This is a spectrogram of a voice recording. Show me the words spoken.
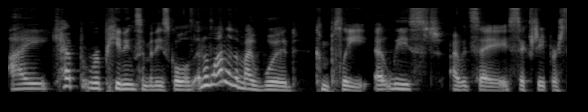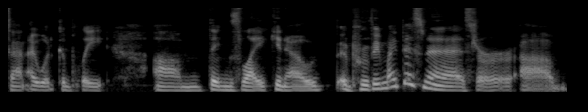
I kept repeating some of these goals, and a lot of them I would complete. At least I would say 60% I would complete um, things like, you know, improving my business or, um,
